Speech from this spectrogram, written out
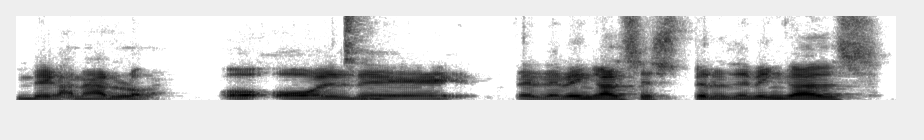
ganarlo. O, el, de, el de Bengals, pero el de Bengals,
